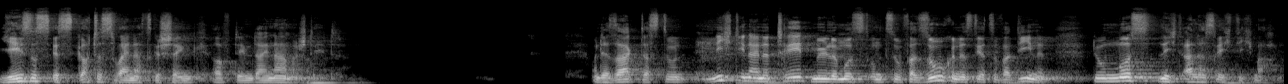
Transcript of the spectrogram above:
Jesus ist Gottes Weihnachtsgeschenk, auf dem dein Name steht. Und er sagt, dass du nicht in eine Tretmühle musst, um zu versuchen, es dir zu verdienen. Du musst nicht alles richtig machen.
